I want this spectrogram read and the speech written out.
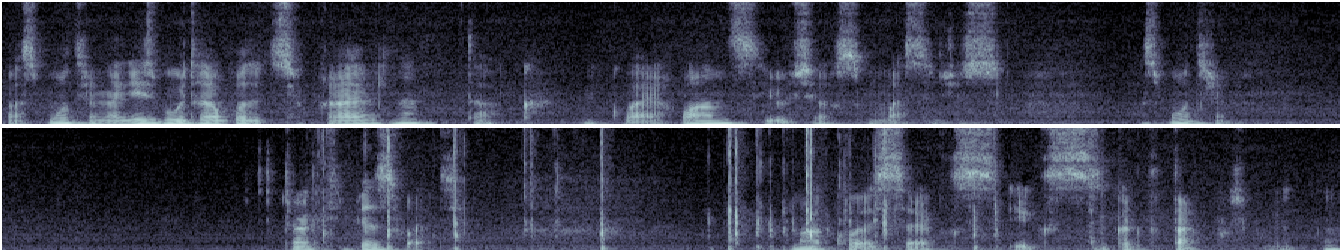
Посмотрим. Надеюсь, будет работать все правильно. Так, require once, users, messages. Посмотрим. Как тебя звать? macOS X, X, как-то так пусть будет, да?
